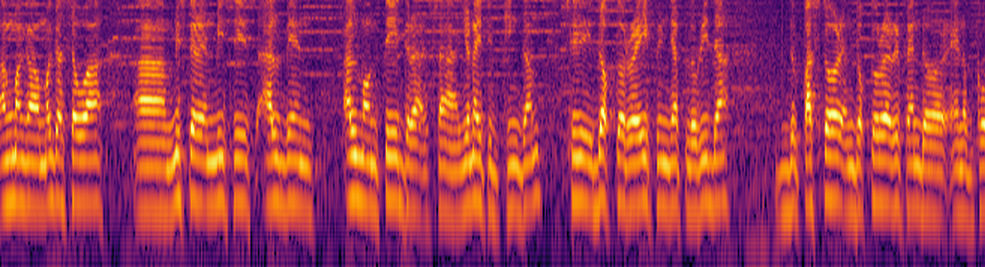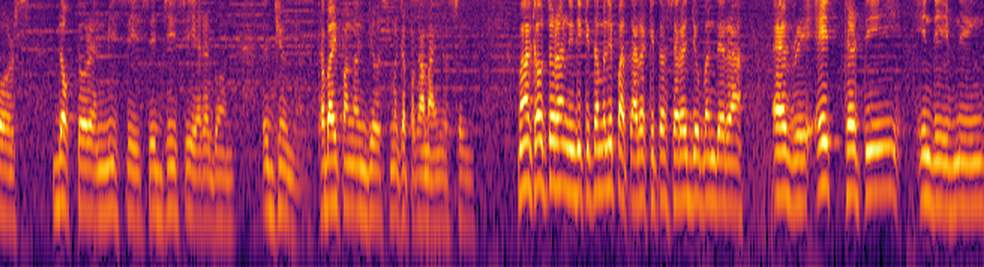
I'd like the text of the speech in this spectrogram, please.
ang mga mag-asawa uh, Mr. and Mrs. Alvin Almonte dira sa United Kingdom, si Dr. Ray Piña Florida, the pastor and Dr. Refendor, and of course, Dr. and Mrs. G.C. Aragon Jr. Kabay pang ang Diyos magkapakamayo sa inyo. Mga kauturan, hindi kita malipat. Ara kita sa Radyo Bandera every 8.30 in the evening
